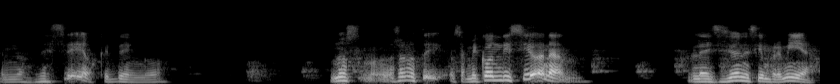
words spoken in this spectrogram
En los deseos que tengo, no, yo no estoy, o sea, me condicionan. La decisión es siempre mía.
